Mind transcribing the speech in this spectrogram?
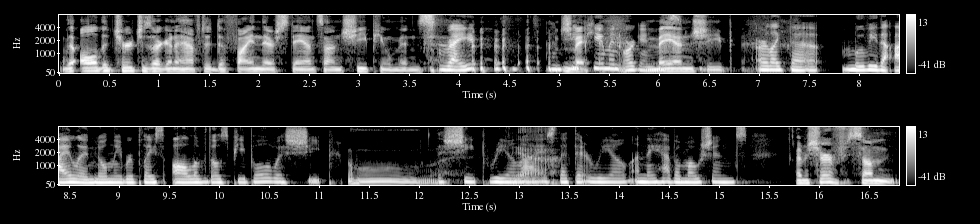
the, all the churches are going to have to define their stance on sheep humans, Right? On sheep Ma- human organs. man sheep. Or like the movie The Island, only replace all of those people with sheep. Ooh, The sheep realize that they're real and they have emotions. I'm sure some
